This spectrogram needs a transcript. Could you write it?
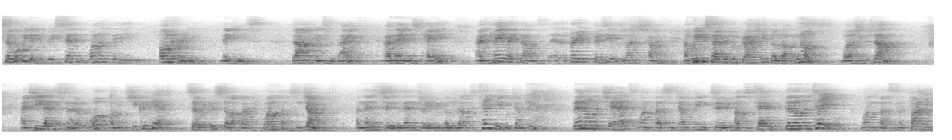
So what we did was we sent one of the honorary Nickies down into the bank. Her name is Kay. And Kay went down, very busy, it was lunchtime, and we decided we would gradually build up the noise while she was down. And she let us know at what point she could hear. So we would start by one person jumping, and then two, then three, and we built it up to ten people jumping. Then on the chairs, one person jumping to up to ten. Then on the table, one person. And finally,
